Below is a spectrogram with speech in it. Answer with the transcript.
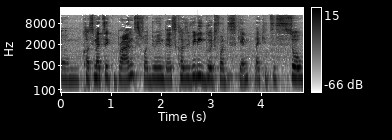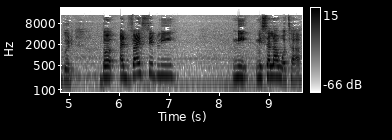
um, cosmetic brands for doing this because it's really good for the skin. Like it is so good. But advisably, me micellar water,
